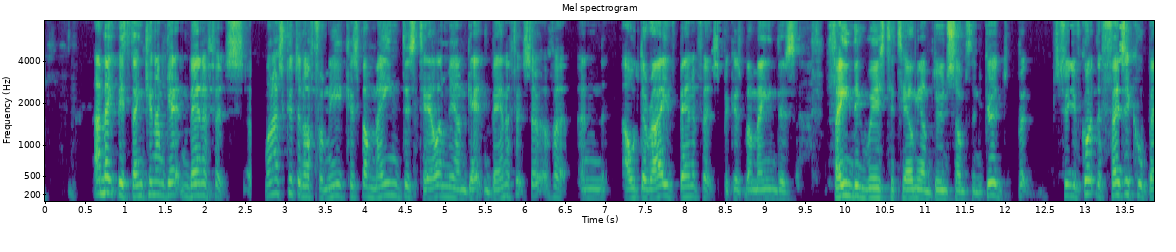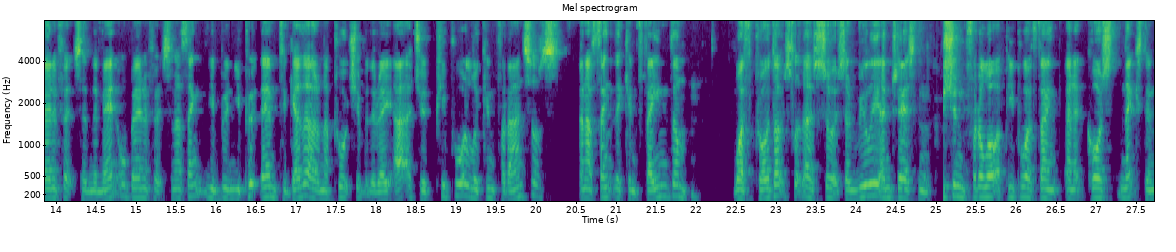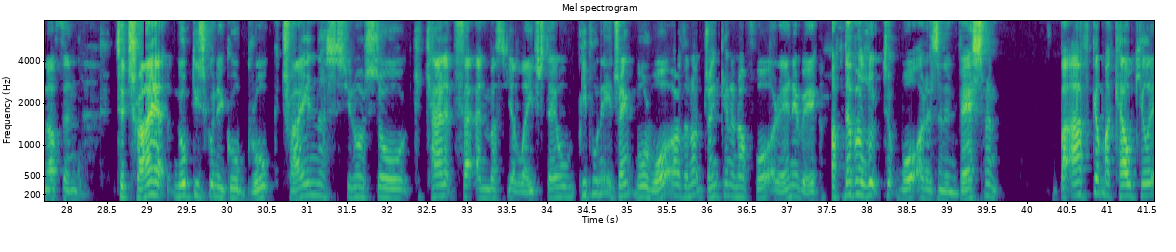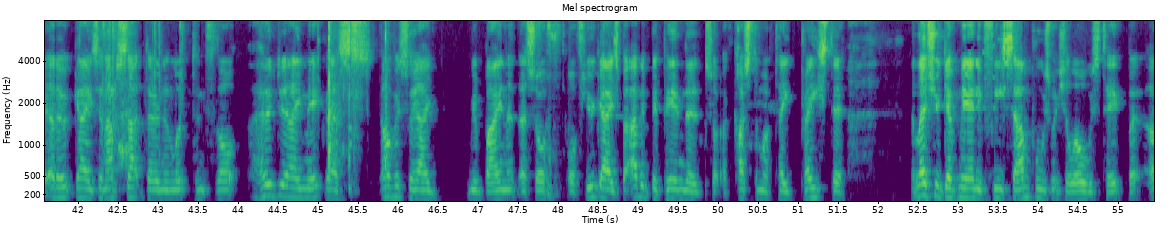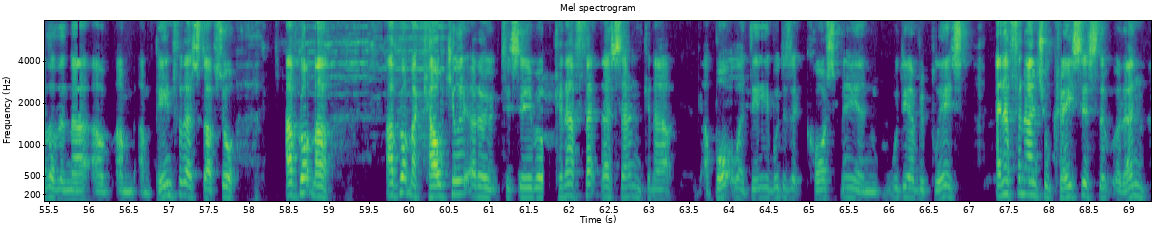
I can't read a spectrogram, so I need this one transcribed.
I might be thinking I'm getting benefits. Well, that's good enough for me because my mind is telling me I'm getting benefits out of it. And I'll derive benefits because my mind is finding ways to tell me I'm doing something good. But so you've got the physical benefits and the mental benefits. And I think you, when you put them together and approach it with the right attitude, people are looking for answers. And I think they can find them with products like this. So it's a really interesting solution for a lot of people, I think. And it costs next to nothing to try it. Nobody's going to go broke trying this, you know. So can it fit in with your lifestyle? People need to drink more water. They're not drinking enough water anyway. I've never looked at water as an investment, but I've got my calculator out, guys, and I've sat down and looked and thought, how do I make this? Obviously, I we're buying it this off off you guys, but I would be paying the sort of customer type price to unless you give me any free samples, which you'll always take. But other than that, I'm, I'm, I'm paying for this stuff. So I've got my I've got my calculator out to say, well, can I fit this in? Can I a bottle a day? What does it cost me? And what do I replace? In a financial crisis that we're in,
